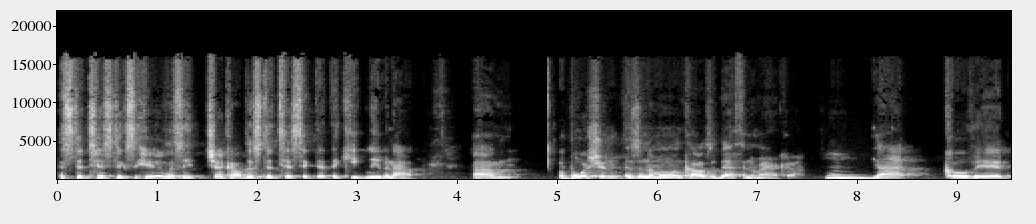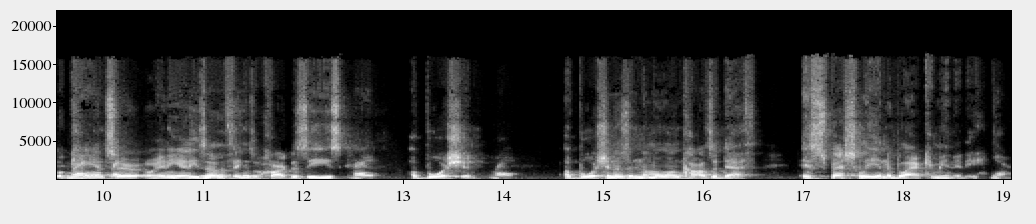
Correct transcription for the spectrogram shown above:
the statistics here, let's check out this statistic that they keep leaving out. Um, abortion is the number one cause of death in America, Hmm. not COVID or Right, cancer or any of these other things or heart disease. Right. Abortion. Right. Abortion is the number one cause of death, especially in the black community. Yeah.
